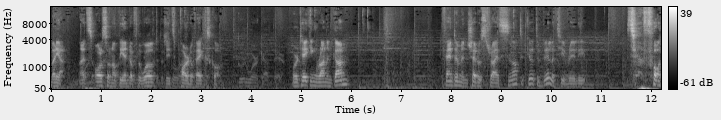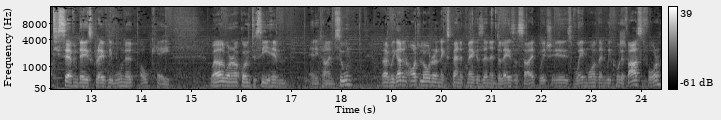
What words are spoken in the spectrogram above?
But yeah, that's also not the end of the world, it's part of XCOM. Good work out there. We're taking run and gun. Phantom and Shadow Strides is not a good ability, really. 47 days gravely wounded. Okay. Well, we're not going to see him anytime soon. But we got an autoloader, an expanded magazine, and the laser sight, which is way more than we could have asked for.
